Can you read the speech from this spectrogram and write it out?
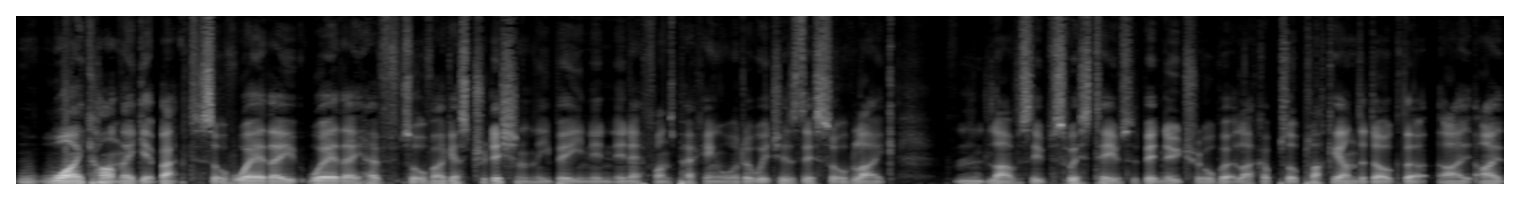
why can't they get back to sort of where they where they have sort of I guess traditionally been in, in F1's pecking order, which is this sort of like obviously Swiss teams are a bit neutral, but like a sort of plucky underdog that I, I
